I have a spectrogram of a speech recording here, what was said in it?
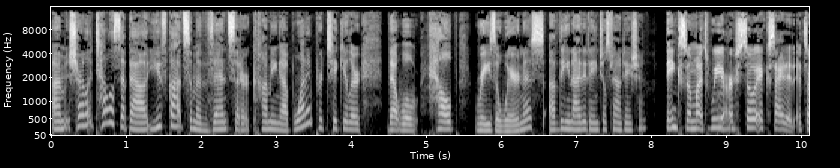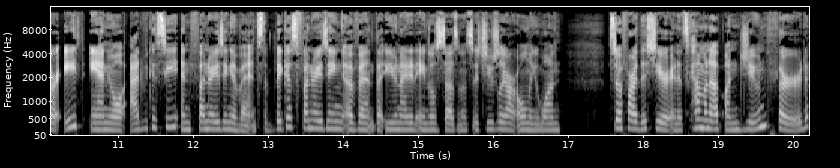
Um, Charlotte, tell us about you've got some events that are coming up. One in particular that will help raise awareness of the United Angels Foundation. Thanks so much. We are so excited. It's our eighth annual advocacy and fundraising event. It's the biggest fundraising event that United Angels does, and it's, it's usually our only one so far this year. And it's coming up on June 3rd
